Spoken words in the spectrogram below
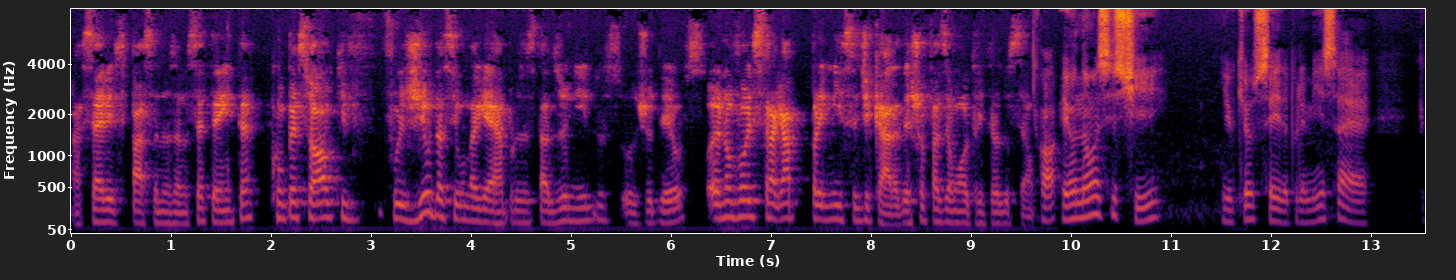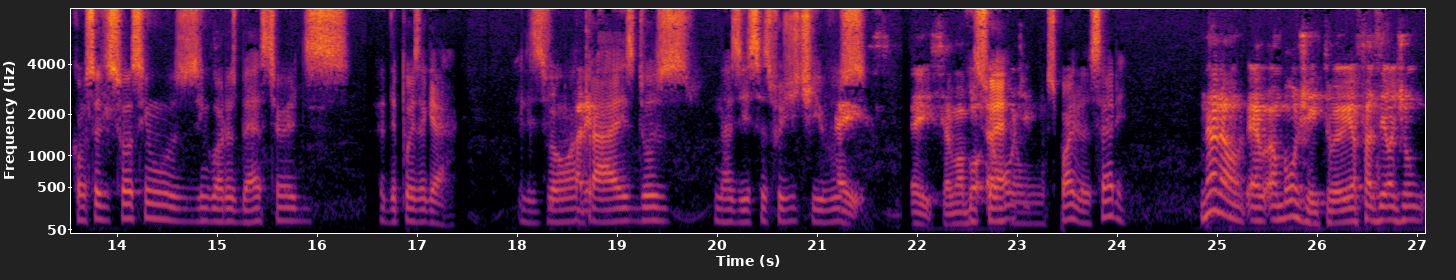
A série se passa nos anos 70, com o pessoal que fugiu da Segunda Guerra para os Estados Unidos, os judeus. Eu não vou estragar a premissa de cara, deixa eu fazer uma outra introdução. Ó, eu não assisti, e o que eu sei da premissa é é como se eles fossem os Inglourious Bastards depois da guerra. Eles vão Parece. atrás dos nazistas fugitivos. É isso. É isso. É, uma bo... isso é, um, um spoiler da série? Não, não, é, é, um bom jeito. Eu ia fazer de um,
